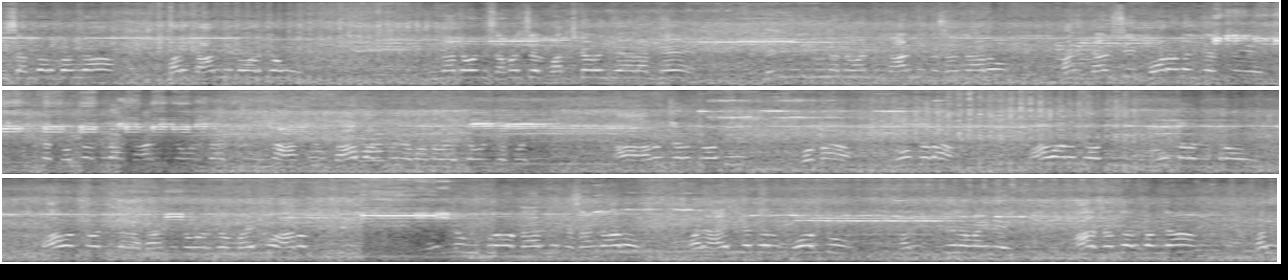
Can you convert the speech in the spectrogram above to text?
ఈ సందర్భంగా మరి కార్మిక వర్గం ఉన్నటువంటి సమస్యలు పరిష్కారం చేయాలంటే వెలివెలుగున్నటువంటి ఉన్నటువంటి కార్మిక సంఘాలు మరి కలిసి పోరాటం చేస్తే ఇంకా తొందరగా కార్మిక వర్గానికి ఉన్న హక్కులు కాపాడుకునే వాళ్ళం అయితే అని చెప్పని ఆ ఆలోచనతోటి ఒక నూతన భావాలతోటి నూతన విప్లవం భావంతోటి గల కార్మిక వర్గం వైపు ఆలోచించి రెండు విప్లవ కార్మిక సంఘాలు మరి ఐక్యతను కోరుతూ మరి విలీనమైనవి ఆ సందర్భంగా మరి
